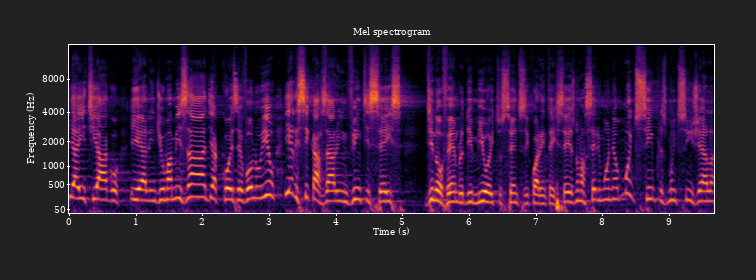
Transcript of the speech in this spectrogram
E aí Tiago e Ellen de uma amizade, a coisa evoluiu e eles se casaram em 26 de novembro de 1846, numa cerimônia muito simples, muito singela,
